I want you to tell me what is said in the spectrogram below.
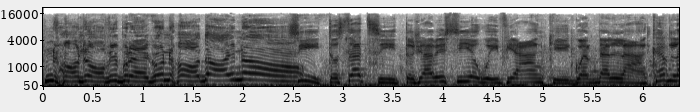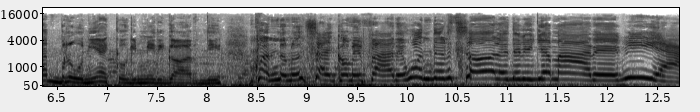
no, no, vi prego, no, dai, no! Zitto, sta zitto, ce l'avessi io quei fianchi, guarda là, Carla Bruni, ecco che mi ricordi. Quando non sai come fare, Wonder Sole devi chiamare, via!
